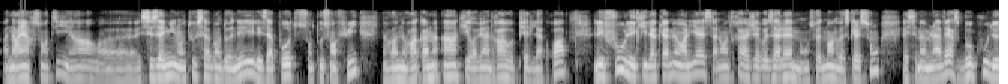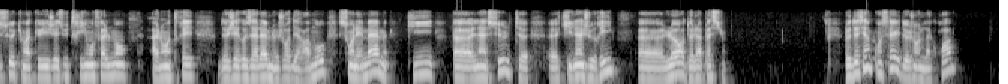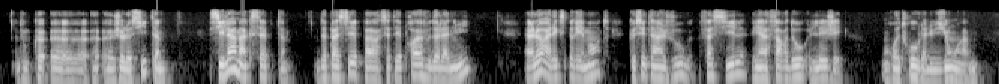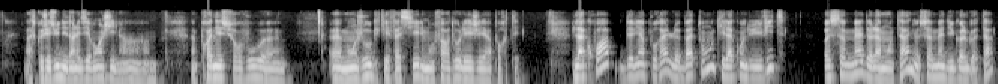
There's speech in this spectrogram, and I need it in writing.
n'a rien ressenti. Hein. Euh, ses amis l'ont tous abandonné, les apôtres sont tous enfuis, il y en aura quand même un qui reviendra au pied de la croix. Les foules et qui l'acclamaient en liesse à l'entrée à Jérusalem, on se demande où est-ce qu'elles sont, et c'est même l'inverse, beaucoup de ceux qui ont accueilli Jésus triomphalement à l'entrée de Jérusalem le jour des rameaux sont les mêmes qui euh, l'insultent, qui l'injurient lors de la passion. Le deuxième conseil de Jean de la Croix, donc, euh, euh, euh, je le cite, Si l'âme accepte de passer par cette épreuve de la nuit, alors elle expérimente que c'est un joug facile et un fardeau léger. On retrouve l'allusion à, ce que Jésus dit dans les évangiles. Hein. Prenez sur vous mon joug qui est facile et mon fardeau léger à porter. La croix devient pour elle le bâton qui la conduit vite au sommet de la montagne, au sommet du Golgotha,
